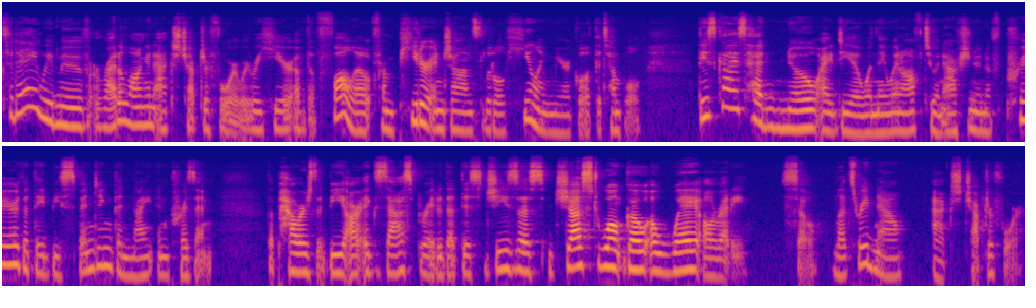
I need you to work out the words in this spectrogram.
Today, we move right along in Acts chapter 4, where we hear of the fallout from Peter and John's little healing miracle at the temple. These guys had no idea when they went off to an afternoon of prayer that they'd be spending the night in prison. The powers that be are exasperated that this Jesus just won't go away already. So let's read now Acts chapter 4.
